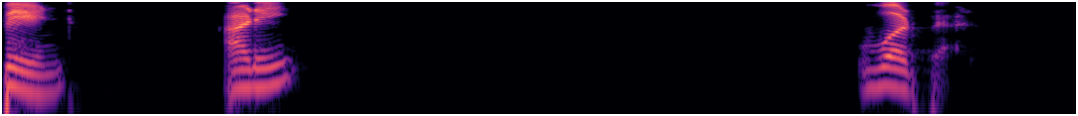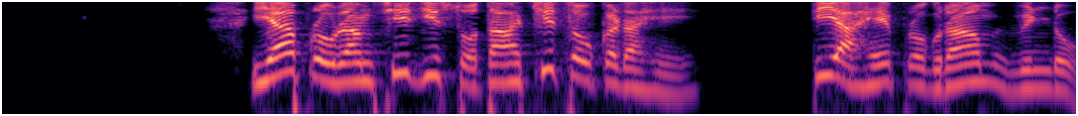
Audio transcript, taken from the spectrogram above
पेंट आणि वर्डपॅड या प्रोग्रामची जी स्वतःची चौकट आहे ती आहे प्रोग्राम विंडो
